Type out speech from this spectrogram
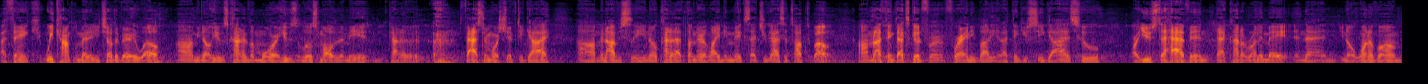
I think we complemented each other very well. Um, you know, he was kind of the more he was a little smaller than me, kind of faster, more shifty guy, um, and obviously, you know, kind of that thunder and lightning mix that you guys had talked about. Um, and I think that's good for for anybody. And I think you see guys who are used to having that kind of running mate, and then you know one of them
